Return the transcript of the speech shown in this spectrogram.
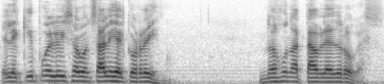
el equipo de Luisa González y el correísmo? No es una tabla de drogas,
